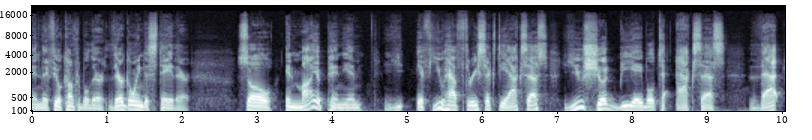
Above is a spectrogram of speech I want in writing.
and they feel comfortable there, they're going to stay there. So, in my opinion, if you have 360 access, you should be able to access that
